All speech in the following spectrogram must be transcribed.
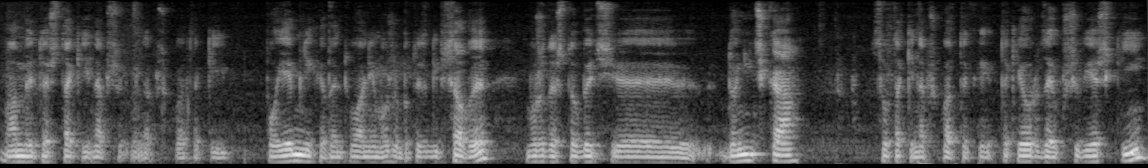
Mamy też taki na przykład, na przykład taki pojemnik, ewentualnie może, bo to jest gipsowy. Może też to być e, doniczka. Są takie na przykład takie, takiego rodzaju przywieszki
